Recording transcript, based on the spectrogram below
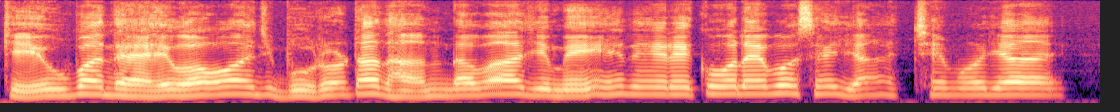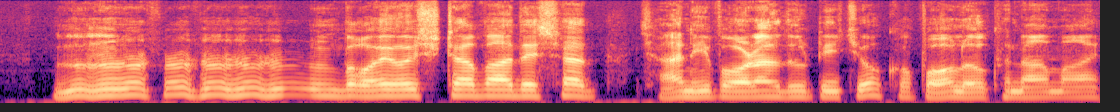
কেউ বা দেয় আওয়াজ, বুড়োটা ধান্দাবাজ, মেয়েদের কোলে বসে যাচ্ছে মজায়। বয়সটা বাদে সাদ ছানি পড়া দুটি চোখ পলক নামায়।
